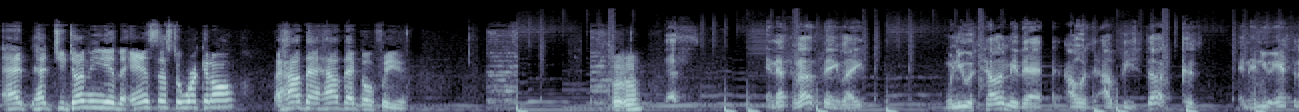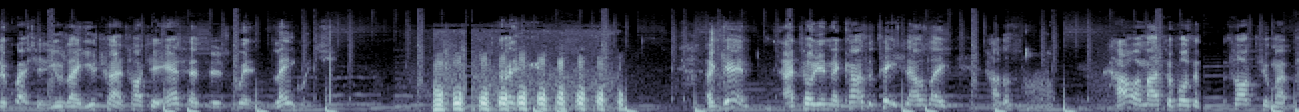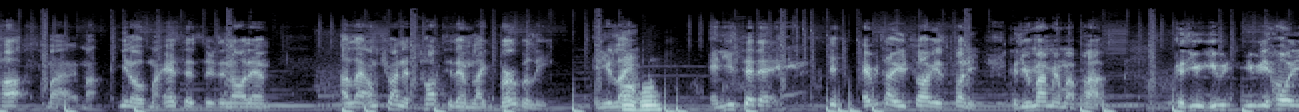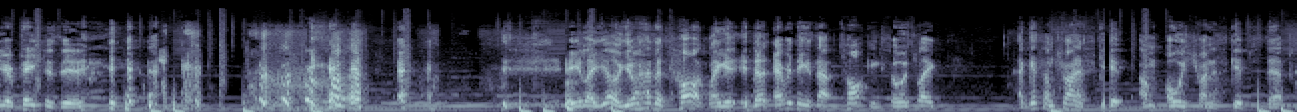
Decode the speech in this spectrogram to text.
had had you done any of the ancestor work at all? Like how'd that how'd that go for you? Mm-mm. that's and that's another thing. Like when you was telling me that, I was I'd be stuck because. And then you answered the question. You was like, you trying to talk to your ancestors with language. Again, I told you in the consultation, I was like, how the, how am I supposed to talk to my pops, my, my, you know, my ancestors and all them? I like, I'm trying to talk to them like verbally, and you're like, Mhm. and you said that every time you talk, it's funny because you remind me of my pops. Because you you you be holding your patience in, and you're like, yo, you don't have to talk. Like it, it does. Everything is not talking. So it's like, I guess I'm trying to skip. I'm always trying to skip steps.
